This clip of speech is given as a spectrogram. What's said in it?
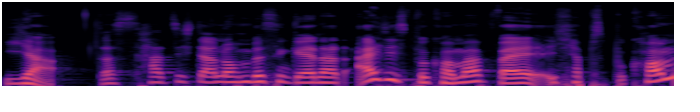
ja, das hat sich dann noch ein bisschen geändert, als ich es bekommen habe, weil ich habe es bekommen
